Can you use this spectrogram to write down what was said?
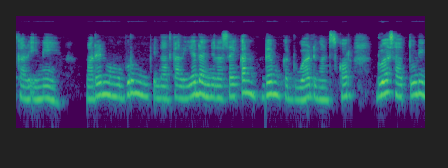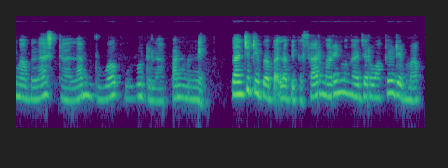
kali ini. Marin mengubur mimpi Natalia dan menyelesaikan game kedua dengan skor 21-15 dalam 28 menit. Lanjut di babak lebih besar, Marin menghajar wakil Denmark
